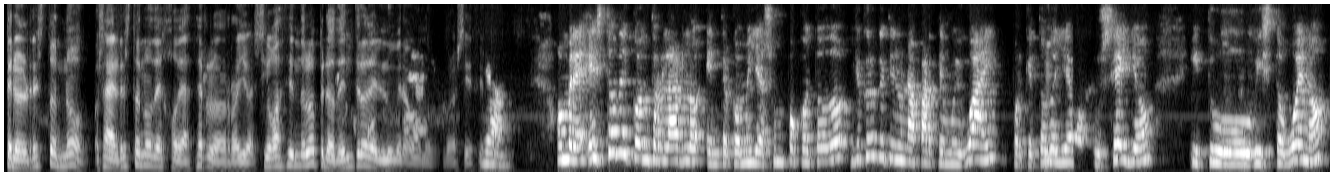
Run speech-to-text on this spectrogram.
pero el resto no, o sea, el resto no dejo de hacerlo, rollo, sigo haciéndolo, pero dentro del número uno, por así decirlo. Ya. Hombre, esto de controlarlo, entre comillas, un poco todo, yo creo que tiene una parte muy guay, porque todo lleva tu sello y tu visto bueno,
